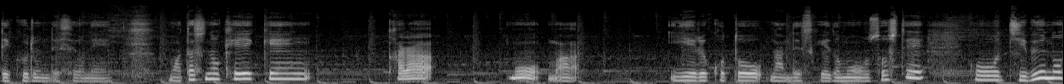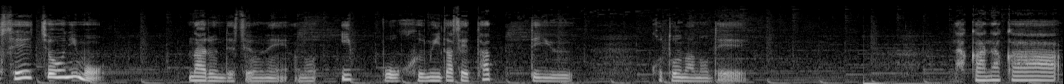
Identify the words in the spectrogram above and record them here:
てくるんですよね。私の経験からもまあ言えることなんですけれどもそしてこう自分の成長にもなるんですよね。あの一歩踏み出せたっていうことなのでなかなか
